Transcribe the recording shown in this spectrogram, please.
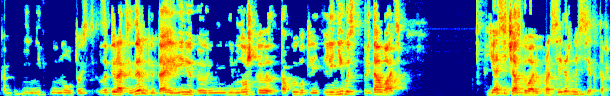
как бы, не, ну, то есть забирать энергию, да, и э, немножко такую вот ленивость придавать. Я сейчас говорю про северный сектор.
